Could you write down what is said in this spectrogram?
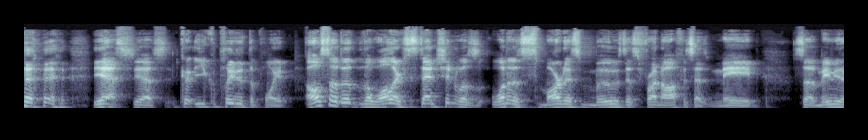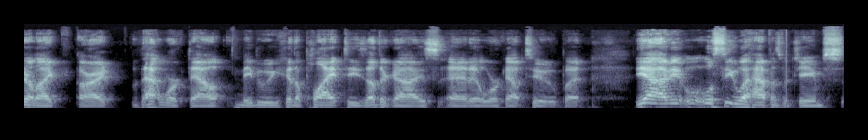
yes, yes, you completed the point. Also, the, the Waller extension was one of the smartest moves this front office has made. So maybe they're like, all right, that worked out. Maybe we could apply it to these other guys and it'll work out too. But yeah, I mean, we'll, we'll see what happens with James.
